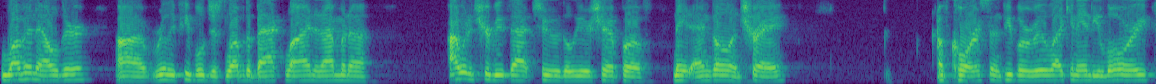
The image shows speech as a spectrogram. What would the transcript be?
loving Elder. Uh, really, people just love the back line, and I'm gonna. I would attribute that to the leadership of Nate Engel and Trey of course, and people are really liking Andy Laurie.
